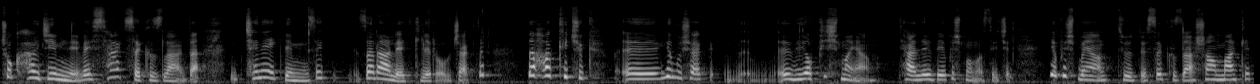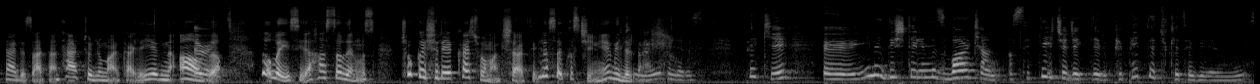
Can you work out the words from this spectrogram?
çok hacimli ve sert sakızlarda çene eklemimize zararlı etkileri olacaktır. Daha küçük, e, yumuşak, e, yapışmayan, telleri de yapışmaması için yapışmayan türde sakızlar şu an marketlerde zaten her türlü markayla yerini aldı. Evet. Dolayısıyla hastalarımız çok aşırıya kaçmamak şartıyla sakız çiğneyebilirler. Çiğneyebiliriz. Peki e, yine diş telimiz varken asitli içecekleri pipetle tüketebilir miyiz?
